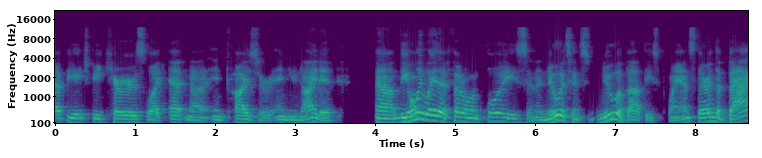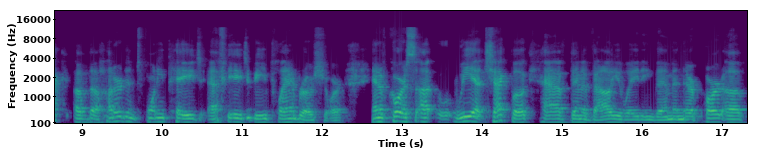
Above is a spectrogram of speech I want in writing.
FEHB carriers like Aetna and Kaiser and United. Um, the only way that federal employees and annuitants knew about these plans, they're in the back of the 120 page FEHB plan brochure. And of course, uh, we at Checkbook have been evaluating them, and they're part of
